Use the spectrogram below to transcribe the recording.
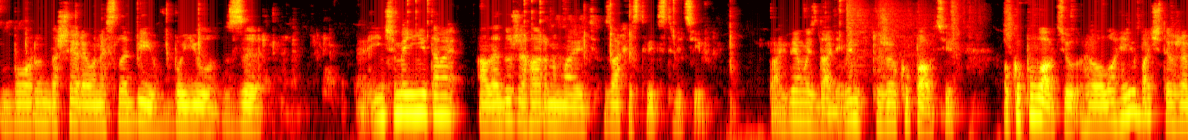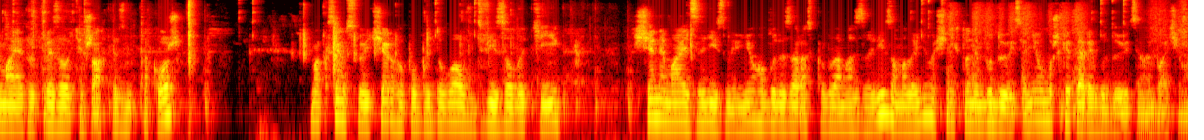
Бо рундашири вони слабі в бою з е, іншими юнітами, але дуже гарно мають захист від стрільців. Так, дивимось далі. Він вже окупав ці, окупував цю геологію. Бачите, вже має тут три золоті шахти також. Максим, в свою чергу, побудував дві золоті. Ще немає залізної. У нього буде зараз проблема з залізом, але в нього ще ніхто не будується. У нього мушкетери будуються, ми бачимо.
